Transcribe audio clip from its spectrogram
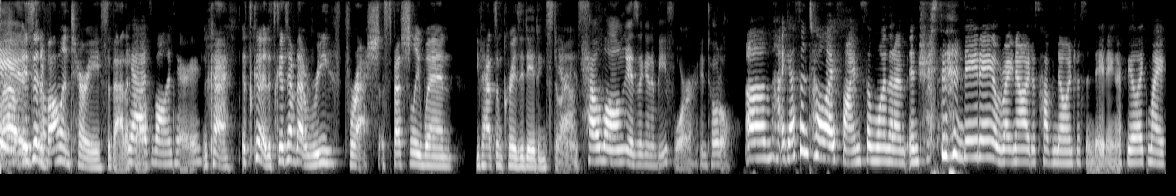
Wow. Is it a voluntary sabbatical? Yeah, it's voluntary. Okay. It's good. It's good to have that refresh, especially when you've had some crazy dating stories. How long is it going to be for in total? Um, I guess until I find someone that I'm interested in dating. Right now, I just have no interest in dating. I feel like my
